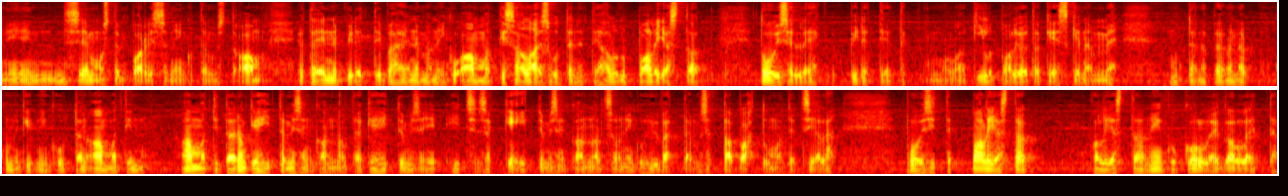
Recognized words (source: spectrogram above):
niin semmoisten parissa, niin kuin tämmöistä, jota ennen pidettiin vähän enemmän niin kuin ammattisalaisuuteen, ettei halunnut paljastaa toiselle, pidettiin, että me ollaan kilpailijoita keskenämme, mutta tänä päivänä kuitenkin niin kuin tämän ammatin, ammattitaidon kehittämisen kannalta ja kehittymisen, itsensä kehittymisen kannalta se on niin kuin hyvät tämmöiset tapahtumat, että siellä voi sitten paljastaa, paljastaa niin kuin kollegalle, että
